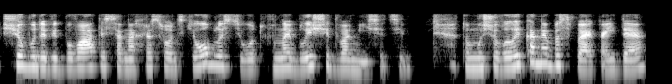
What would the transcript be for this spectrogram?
що буде відбуватися на Херсонській області от в найближчі два місяці. Тому що велика небезпека йде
